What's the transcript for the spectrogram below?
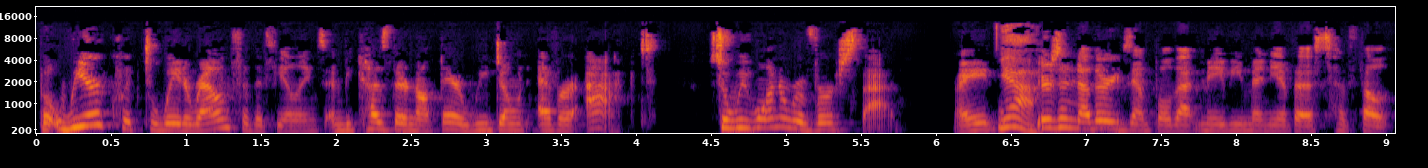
But we're quick to wait around for the feelings, and because they're not there, we don't ever act. So we want to reverse that, right? Yeah. There's another example that maybe many of us have felt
